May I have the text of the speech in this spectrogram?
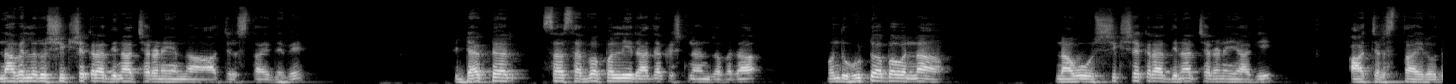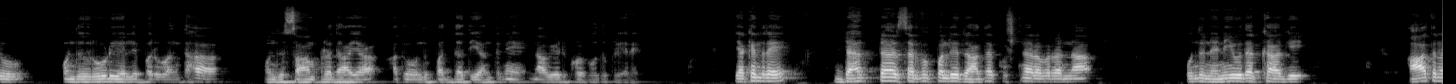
ನಾವೆಲ್ಲರೂ ಶಿಕ್ಷಕರ ದಿನಾಚರಣೆಯನ್ನು ಆಚರಿಸ್ತಾ ಇದ್ದೇವೆ. ಡಾಕ್ಟರ್ ಸ. ಸರ್ವಪಲ್ಲಿ ರಾಧಾಕೃಷ್ಣನ್ ರವರ ಒಂದು ಹುಟ್ಟುಹಬ್ಬವನ್ನು ನಾವು ಶಿಕ್ಷಕರ ದಿನಾಚರಣೆಯಾಗಿ ಆಚರಿಸ್ತಾ ಇರೋದು ಒಂದು ರೂಢಿಯಲ್ಲಿ ಬರುವಂತಹ ಒಂದು ಸಾಂಪ್ರದಾಯ ಅಥವಾ ಒಂದು ಪದ್ಧತಿ ಅಂತಲೇ ನಾವು ಹೇಳ್ಕೊಳ್ಬೋದು ಪ್ರಿಯರೇ. ಯಾಕೆಂದರೆ ಡಾಕ್ಟರ್ ಸರ್ವಪಲ್ಲಿ ರಾಧಾಕೃಷ್ಣರವರನ್ನು ಒಂದು ನೆನೆಯುವುದಕ್ಕಾಗಿ ಆತನ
